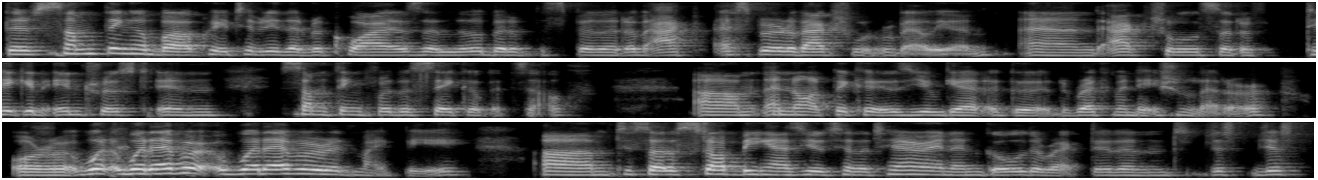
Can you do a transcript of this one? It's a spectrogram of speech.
there's something about creativity that requires a little bit of the spirit of act, a spirit of actual rebellion and actual sort of take an interest in something for the sake of itself, um, and not because you get a good recommendation letter or what, whatever whatever it might be. Um, to sort of stop being as utilitarian and goal directed and just just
